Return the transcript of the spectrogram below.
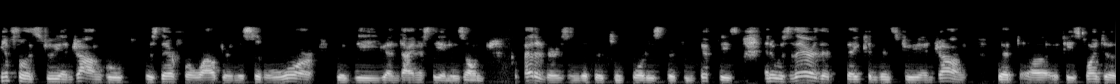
influenced Zhu Yuanzhang, who was there for a while during the Civil War with the Yuan dynasty and his own competitors in the 1340s, 1350s. And it was there that they convinced Zhu Yuanzhang that uh, if he's going to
